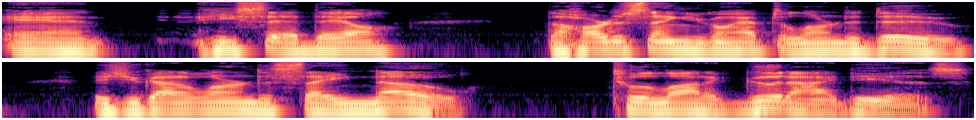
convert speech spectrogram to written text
And he said, Dale, the hardest thing you're going to have to learn to do is you got to learn to say no to a lot of good ideas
